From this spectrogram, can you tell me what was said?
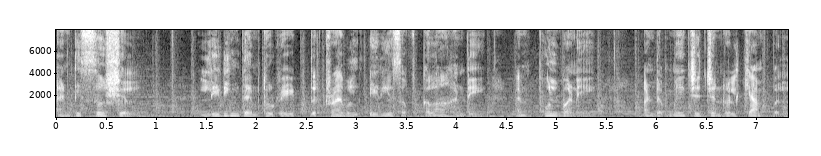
antisocial, leading them to raid the tribal areas of Kalahandi and Phulbani under Major General Campbell.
